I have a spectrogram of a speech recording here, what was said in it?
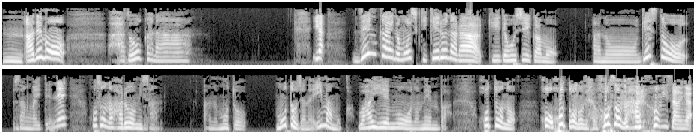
うん。あ、でも、あ、どうかな？いや、前回のもし聞けるなら聞いてほしいかも。あのーゲストさんがいてね、細野晴臣さん。あの、元、元じゃない、今もか。YMO のメンバー。ホトの、ほ、ホトのね、細野晴臣さんが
